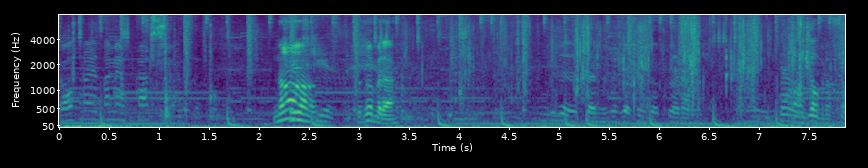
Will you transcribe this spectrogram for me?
GoPro jest zamiast kaski. No, Ciężki jest. to dobra. Dobra, są.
